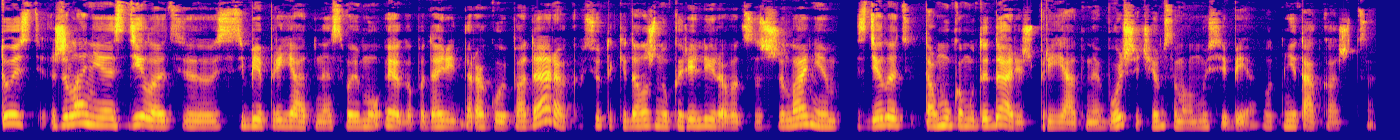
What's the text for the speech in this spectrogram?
То есть желание сделать э, себе приятное своему эго, подарить дорогой подарок, все-таки должно коррелироваться с желанием сделать тому, кому ты даришь приятное, больше, чем самому себе. Вот мне так кажется.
